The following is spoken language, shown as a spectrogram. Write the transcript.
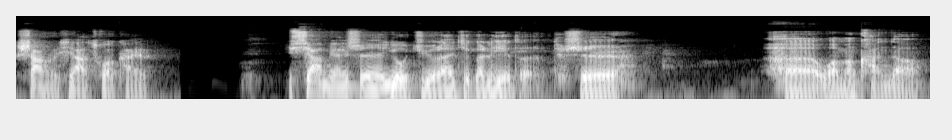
上下错开了。下面是又举了几个例子，就是呃，我们看到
